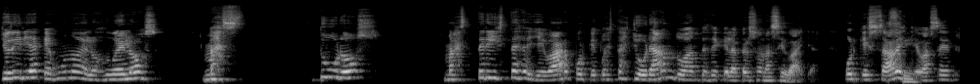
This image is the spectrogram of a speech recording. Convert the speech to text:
yo diría que es uno de los duelos más duros, más tristes de llevar porque tú estás llorando antes de que la persona se vaya porque sabes que va a ser,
